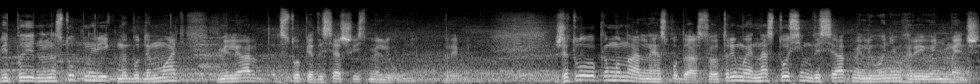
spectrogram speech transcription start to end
Відповідно, наступний рік ми будемо мати мільярд 156 мільйонів гривень. Житлово-комунальне господарство отримає на 170 мільйонів гривень менше.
